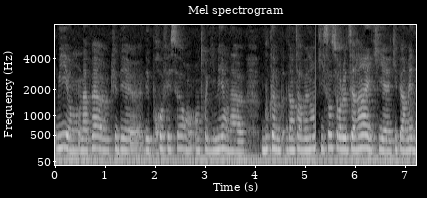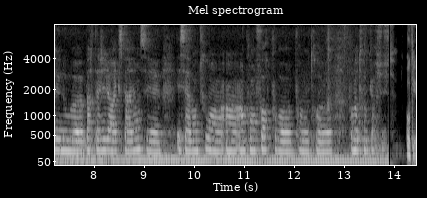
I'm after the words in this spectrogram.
Oui, on n'a pas euh, que euh, des, professeurs, entre guillemets, on a beaucoup d'intervenants qui sont sur le terrain et qui, permettent de nous partager leur expérience et, c'est avant tout un, point fort pour, pour, notre, pour notre cursus. Ok,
